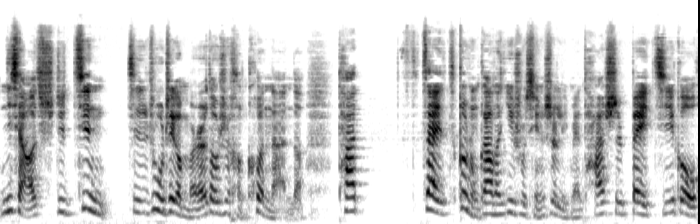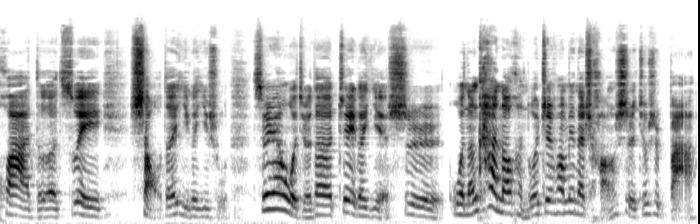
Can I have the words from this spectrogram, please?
你想要去进进入这个门儿都是很困难的，他。在各种各样的艺术形式里面，它是被机构化的最少的一个艺术。虽然我觉得这个也是我能看到很多这方面的尝试，就是把，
